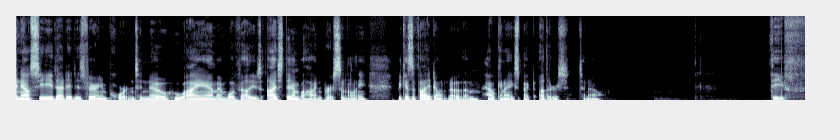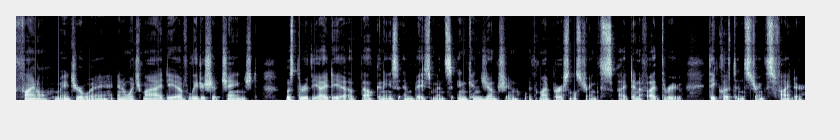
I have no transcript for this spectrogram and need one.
now see that it is very important to know who I am and what values I stand behind personally, because if I don't know them, how can I expect others to know? The final major way in which my idea of leadership changed was through the idea of balconies and basements in conjunction with my personal strengths identified through the Clifton Strengths Finder.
